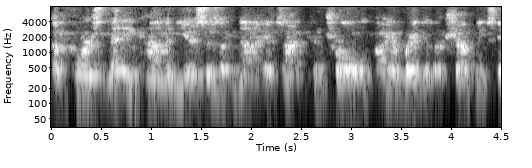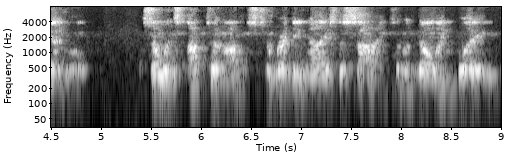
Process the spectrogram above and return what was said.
Of course, many common uses of knives aren't controlled by a regular sharpening schedule, so it's up to us to recognize the signs of a dulling blade.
